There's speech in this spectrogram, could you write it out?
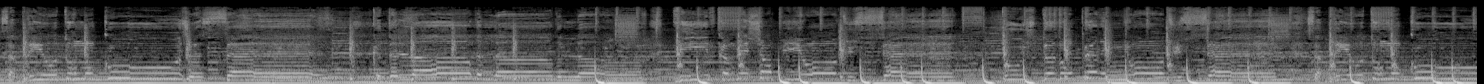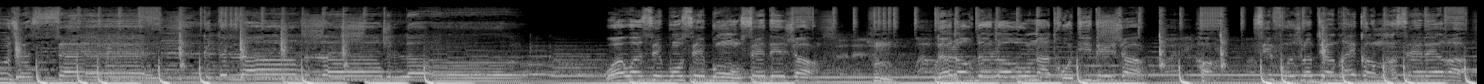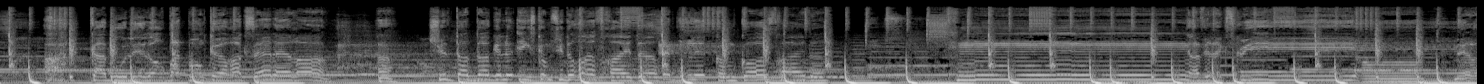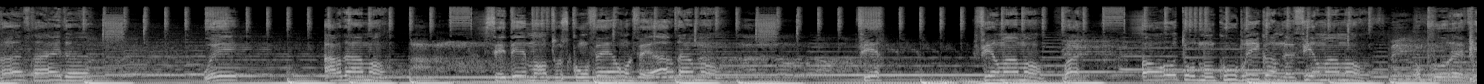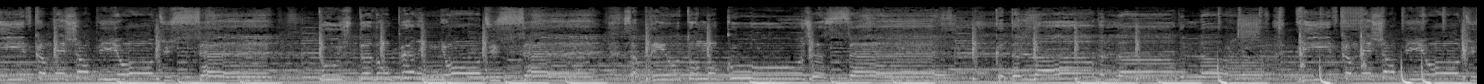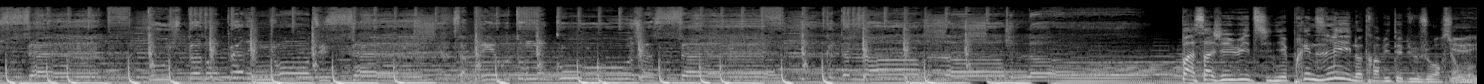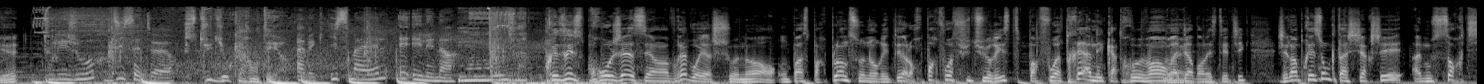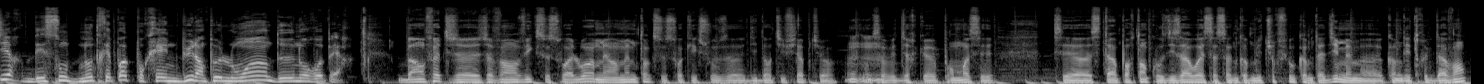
Ça brille autour de mon cou, je sais. Sait déjà. Hmm. De l'or, de l'or, on a trop dit déjà. Ah, S'il faut, je l'obtiendrai comme un scélérat. Ah, cagoulé, leur battement de cœur accéléra. Ah, Je suis le top dog et le X comme celui de Rough Rider. Tête brûlée comme Ghost Rider. Hmm, navire cuir mais Rough Rider. Oui, ardemment. C'est dément, tout ce qu'on fait, on le fait ardemment. Fir, firmament, ouais. En retour de mon cou brille comme le firmament. On pourrait vivre comme des champions, tu sais. Touche de Don Pérignon, tu sais. Ça brille autour de mon cou, je sais. Que de l'or, de l'or, de l'or. Vivre comme des champions, tu sais. Passager 8, signé Prinsley, notre invité du jour sur Yeah. Tous les jours, 17h, Studio 41. avec Ismaël et Elena. Prinsley, ce projet, c'est un vrai voyage sonore. On passe par plein de sonorités, alors parfois futuristes, parfois très années 80, on va dire, dans l'esthétique. J'ai l'impression que tu as cherché à nous sortir des sons de notre époque pour créer une bulle un peu loin de nos repères. Bah en fait, j'avais envie que ce soit loin, mais en même temps que ce soit quelque chose euh, d'identifiable, tu vois. Mm, Donc mm, ça veut dire que pour moi, c'est c'était important qu'on se dise ah ouais, ça sonne comme les turfus ou comme t'as dit, même euh, comme des trucs d'avant,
